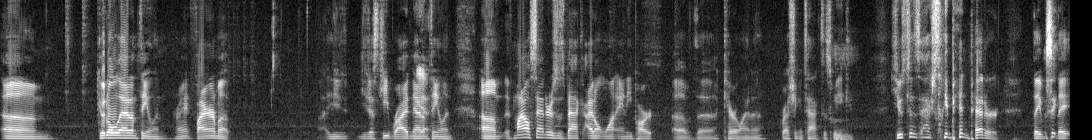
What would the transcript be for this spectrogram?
um, good old Adam Thielen, right? Fire him up. You you just keep riding Adam Yeah. Thielen. Um, if Miles Sanders is back, I don't want any part of the Carolina rushing attack this week. Hmm. Houston's actually been better. They've See- they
